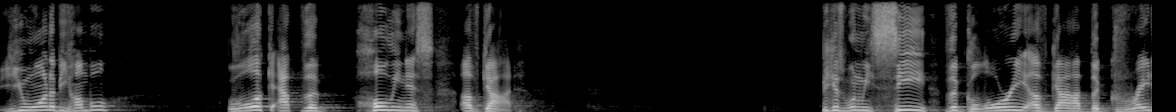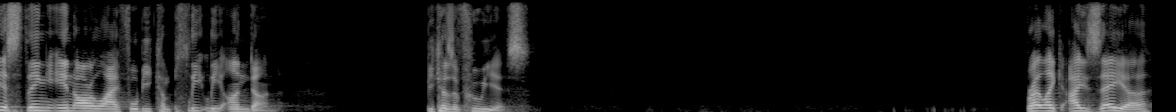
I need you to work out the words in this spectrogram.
you want to be humble? Look at the holiness of God. Because when we see the glory of God, the greatest thing in our life will be completely undone because of who He is. Right? Like Isaiah.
